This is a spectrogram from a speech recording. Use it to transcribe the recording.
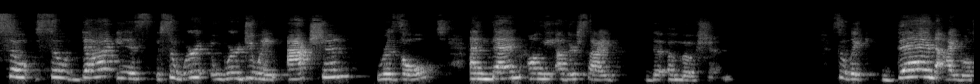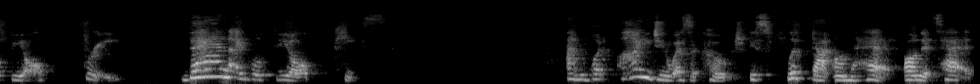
so so that is so we're we're doing action result and then on the other side the emotion. So like then i will feel free. Then i will feel peace. And what i do as a coach is flip that on the head on its head.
